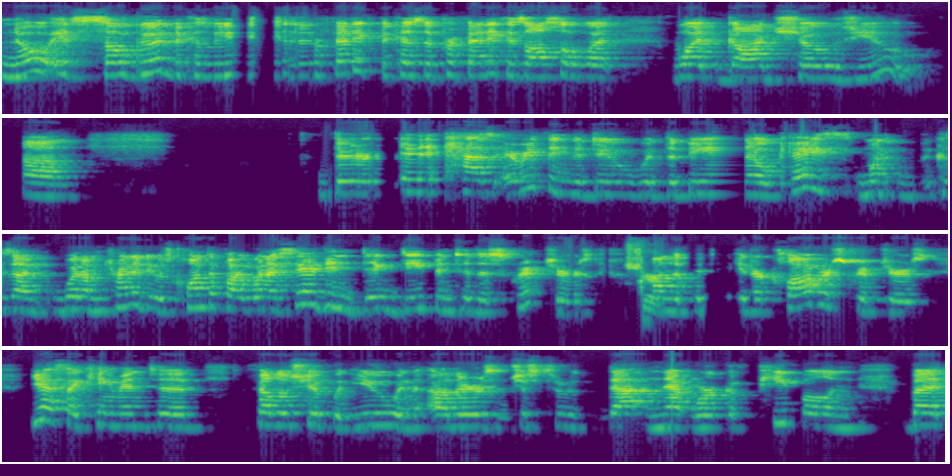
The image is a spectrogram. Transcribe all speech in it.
no it's so good because we use the prophetic because the prophetic is also what what god shows you um there and it has everything to do with the being okay when because I'm what i'm trying to do is quantify when i say i didn't dig deep into the scriptures Sure. on the particular clobber scriptures yes i came into fellowship with you and others and just through that network of people and but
